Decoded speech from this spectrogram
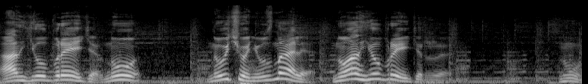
Ангел Брейкер. Ну, ну вы чё, не узнали? Ну, Ангел Брейкер же. Ну,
